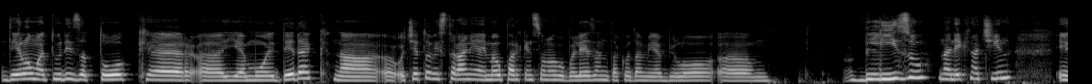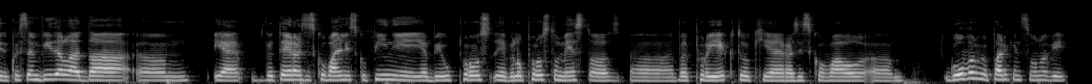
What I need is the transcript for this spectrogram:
deloma tudi zato, ker uh, je moj dedek na uh, očetovi strani imel Parkinsonovo bolezen, tako da mi je bilo um, blizu na nek način. In ko sem videla, da um, je v tej raziskovalni skupini je, bil prost, je bilo prosto mesto uh, v projektu, ki je raziskoval um, govor v Parkinsonovi.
